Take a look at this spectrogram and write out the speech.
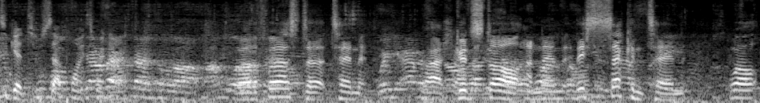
to get two set points right now. Well, the first uh, 10, good start, and then this second 10, well,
